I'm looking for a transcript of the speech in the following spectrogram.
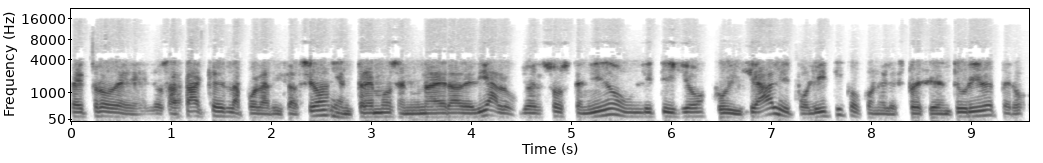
Petro de los ataques, la polarización y entremos en una era de diálogo. Yo he sostenido un litigio judicial y político con el expresidente Uribe, pero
